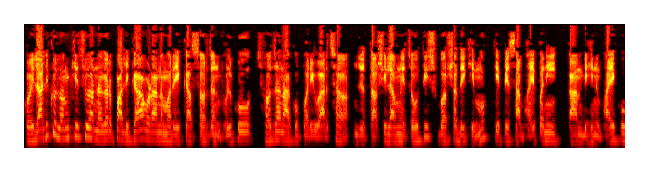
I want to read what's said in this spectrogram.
कैलालीको लम्कीचुवा नगरपालिका वडा नम्बर एकका सर्जन भुलको छ जनाको परिवार छ जो तर्सिलाउने चौतिस वर्षदेखि मुख्य पेसा भए पनि कामविहीन भएको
